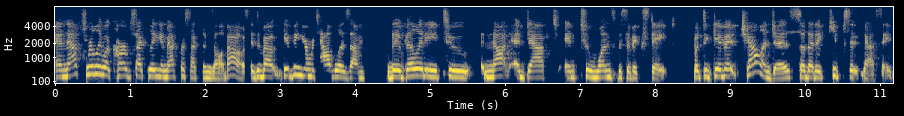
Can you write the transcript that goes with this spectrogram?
And that's really what carb cycling and macro cycling is all about. It's about giving your metabolism the ability to not adapt into one specific state, but to give it challenges so that it keeps it guessing.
